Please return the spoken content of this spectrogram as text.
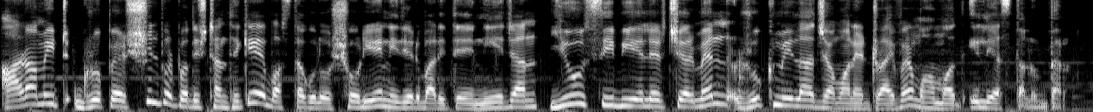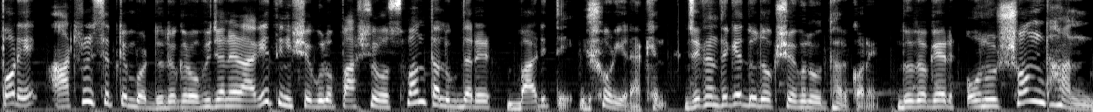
আরামিট গ্রুপের শিল্প প্রতিষ্ঠান থেকে বস্তাগুলো সরিয়ে নিজের বাড়িতে নিয়ে যান ইউসিবিএল এর চেয়ারম্যান রুকমিলা জামানের ড্রাইভার মোহাম্মদ ইলিয়াস তালুকদার। পরে আঠারোই সেপ্টেম্বর দুদকের অভিযানের আগে তিনি সেগুলো পাশে ওসমান তালুকদারের বাড়িতে সরিয়ে রাখেন। যেখান থেকে দুদক সেগুলো উদ্ধার করে। দুদকের অনুসন্ধান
